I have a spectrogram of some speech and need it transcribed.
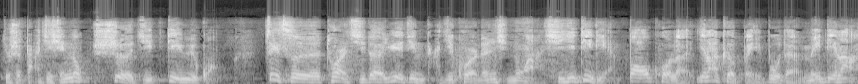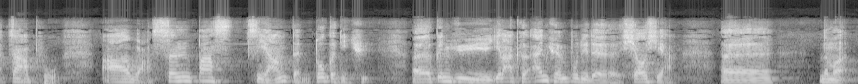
就是打击行动涉及地域广。这次土耳其的越境打击库尔德人行动啊，袭击地点包括了伊拉克北部的梅蒂拉、扎普、阿瓦森、巴斯扬等多个地区。呃，根据伊拉克安全部队的消息啊，呃，那么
